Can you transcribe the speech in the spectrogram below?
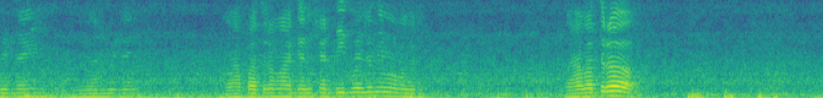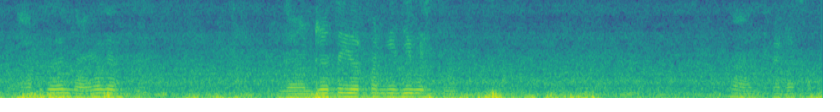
ବି ନାହିଁ ଅଭିମାନ ବି ନାହିଁ ମହାପାତ୍ର ମୋ ଆଗରେ ଛାଡ଼ି ଦେଇକି ପଳେଇଛନ୍ତି ମୋ ପାଖରେ ମହାପାତ୍ର ମହାପାତ୍ର ଜାଣିବ କେମିତି ଗାଡ଼ିରେ ତ ଇୟରଫୋନ୍ କିଣିକି ବସିଥିବ ଆଖାଟା ସବୁ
